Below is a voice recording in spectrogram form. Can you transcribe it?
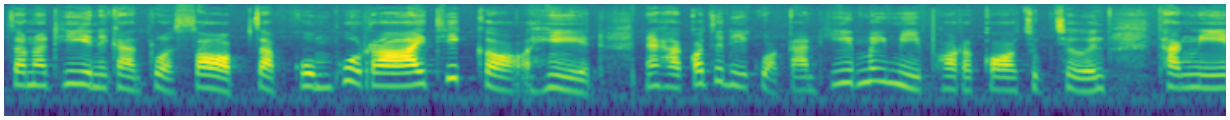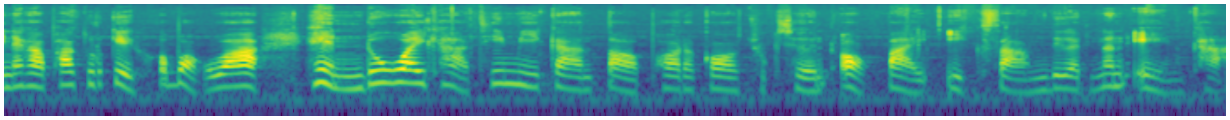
เจ้าหน้าที่ในการตรวจสอบจับกลุ่มผู้ร้ายที่ก่อเหตุนะคะก็จะดีกว่าการที่ไม่มีพรกฉุกเฉินทางนี้นะคะภาคธุรกิจเขาก็บอกว่าเห็นด้วยค่ะที่มีการต่อพรกฉุกเฉินออกไปอีก 3 เดือนนั่นเองค่ะ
